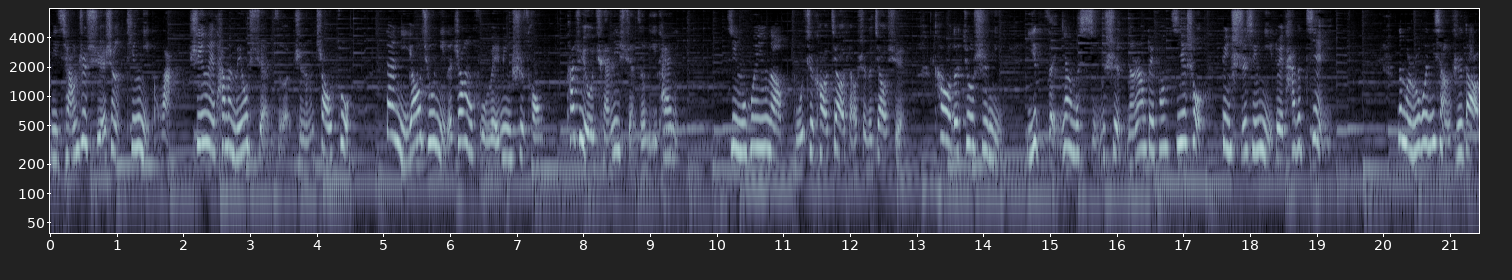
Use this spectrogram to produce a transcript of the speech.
你强制学生听你的话，是因为他们没有选择，只能照做；但你要求你的丈夫唯命是从，他却有权利选择离开你。进入婚姻呢，不是靠教条式的教学，靠的就是你以怎样的形式能让对方接受，并实行你对他的建议。那么，如果你想知道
